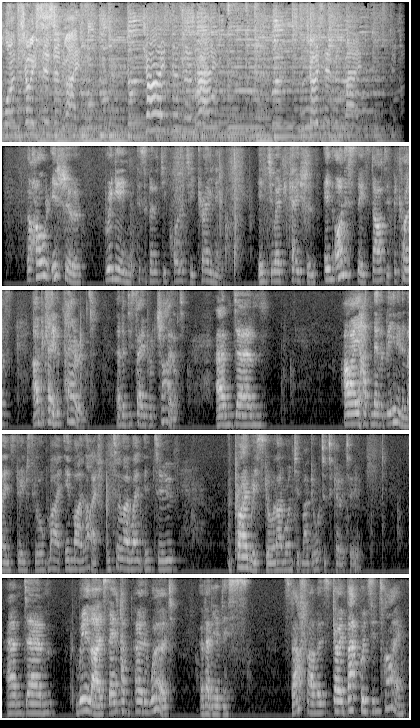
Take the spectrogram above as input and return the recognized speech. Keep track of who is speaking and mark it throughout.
Speaker 1: I want choices and rights.
Speaker 2: The whole issue of bringing disability equality training into education, in honesty, started because I became a parent of a disabled child. And um, I had never been in a mainstream school my, in my life until I went into the primary school I wanted my daughter to go to and um, realised they hadn't heard a word of any of this stuff. I was going backwards in time,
